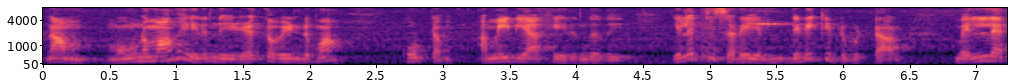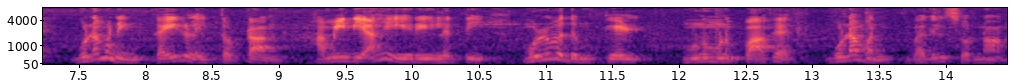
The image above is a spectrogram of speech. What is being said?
நாம் மௌனமாக இருந்து இழக்க வேண்டுமா? கூட்டம் அமைதியாக இருந்தது. இலத்தி சடையன் திடுக்கிட்டு விட்டான். மெல்ல குணமனின் கைகளை தொட்டான். அமைதியாக ஏறி இலத்தி முழுவதும் கேள். முணுமுணுப்பாக குணவன் பதில் சொன்னான்.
